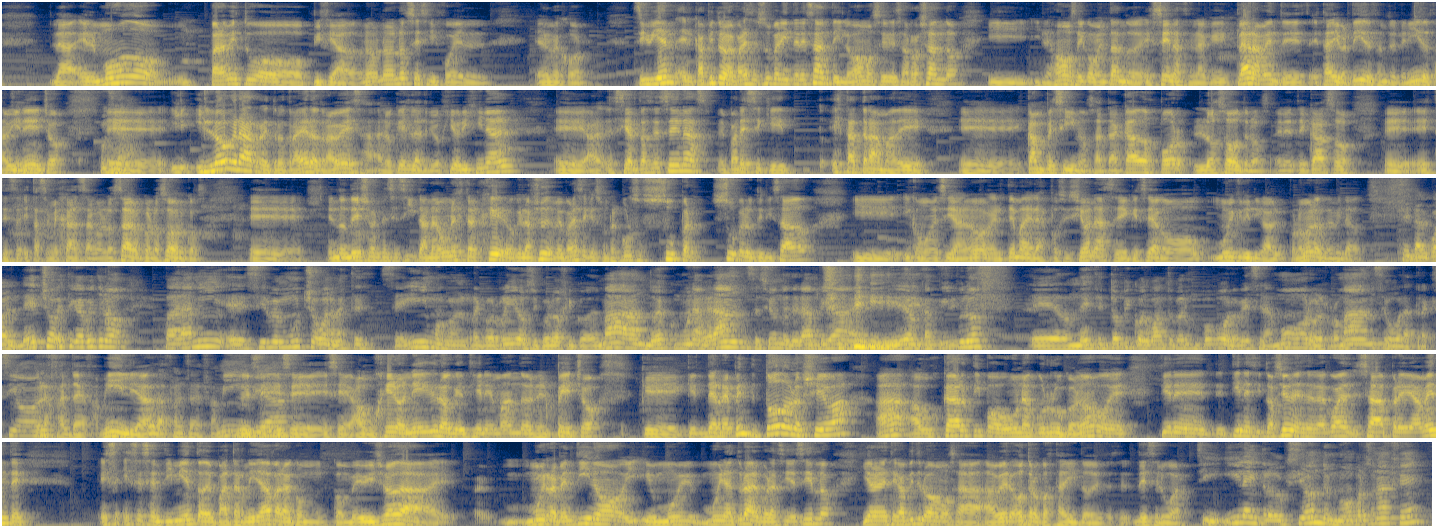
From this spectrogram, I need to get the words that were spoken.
la- el modo para mí estuvo pifiado. No, no, no sé si fue el, el mejor. Si bien el capítulo me parece súper interesante y lo vamos a ir desarrollando y, y les vamos a ir comentando escenas en las que claramente es- está divertido, está entretenido, está bien hecho. Eh, y, y logra retrotraer otra vez a, a lo que es la trilogía original, eh, ciertas escenas. Me parece que esta trama de eh, campesinos atacados por los otros, en este caso, eh, este- esta semejanza con los, con los orcos, en donde ellos necesitan a un extranjero que lo ayude, me parece que es un recurso súper, súper utilizado. Y, y como decía, ¿no? el tema de la exposición hace que sea como muy criticable, por lo menos de mi lado. Sí, tal cual. De hecho, este capítulo para mí eh, sirve mucho. Bueno, este seguimos con el recorrido psicológico de Mando. Es como una gran sesión de terapia Sí, en video, en sí, capítulos. eh, donde este tópico va a tocar un poco lo que es el amor, o el romance, o la atracción, O la falta de familia. o la falta de familia. Ese, ese- ese agujero negro que tiene Mando en el pecho, que, que de repente todo lo lleva a, a buscar tipo un acurruco, ¿no? Porque tiene, tiene situaciones de la cual ya previamente ese, ese sentimiento de paternidad para con, con Baby Yoda, eh, muy repentino y, y muy, muy natural, por así decirlo. Y ahora en este capítulo vamos a, a ver otro costadito de ese, de ese lugar. Sí, y la introducción de un nuevo personaje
